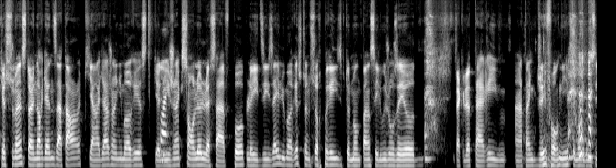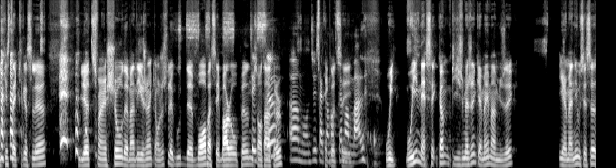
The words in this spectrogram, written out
que souvent c'est un organisateur qui engage un humoriste, que Ouais. les gens qui sont là le savent pas, puis là, ils disent Hey, l'humoriste, c'est une surprise, puis tout le monde pense que c'est Louis-José Hood. fait que là, t'arrives en tant que Jay Fournier, tout le monde est comme c'est qui cette Chris-là? Puis là, tu fais un show devant des gens qui ont juste le goût de boire parce que c'est bar open, ils sont ça? entre eux. Ah mon Dieu, ça Écoute, commence tellement mal. Oui, oui, mais c'est comme. Puis j'imagine que même en musique, il y a un donné où c'est ça,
